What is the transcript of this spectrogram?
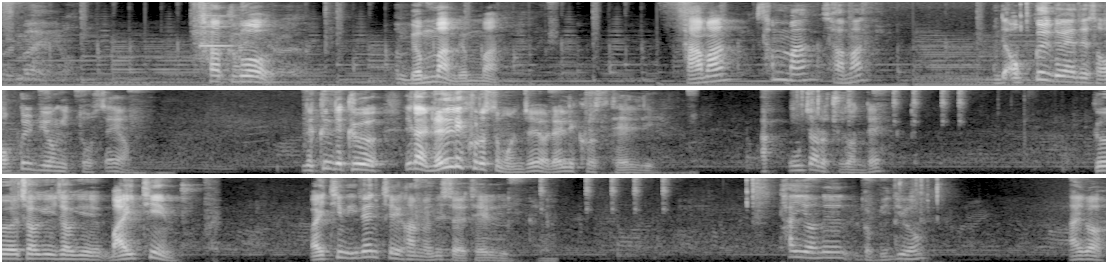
얼마예요? 차 그거 몇만 몇만? 4만? 3만? 4만? 근데 업글도 해야 돼서 업글 비용이 또 세요. 근데 근데 그 일단 랠리 크로스 먼저요 랠리 크로스 데일리. 아 공짜로 주던데? 그 저기 저기 마이팀. 마이팀 이벤트에 가면 있어요 데일리. 타이어는 이거 미디어. 아 이거.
